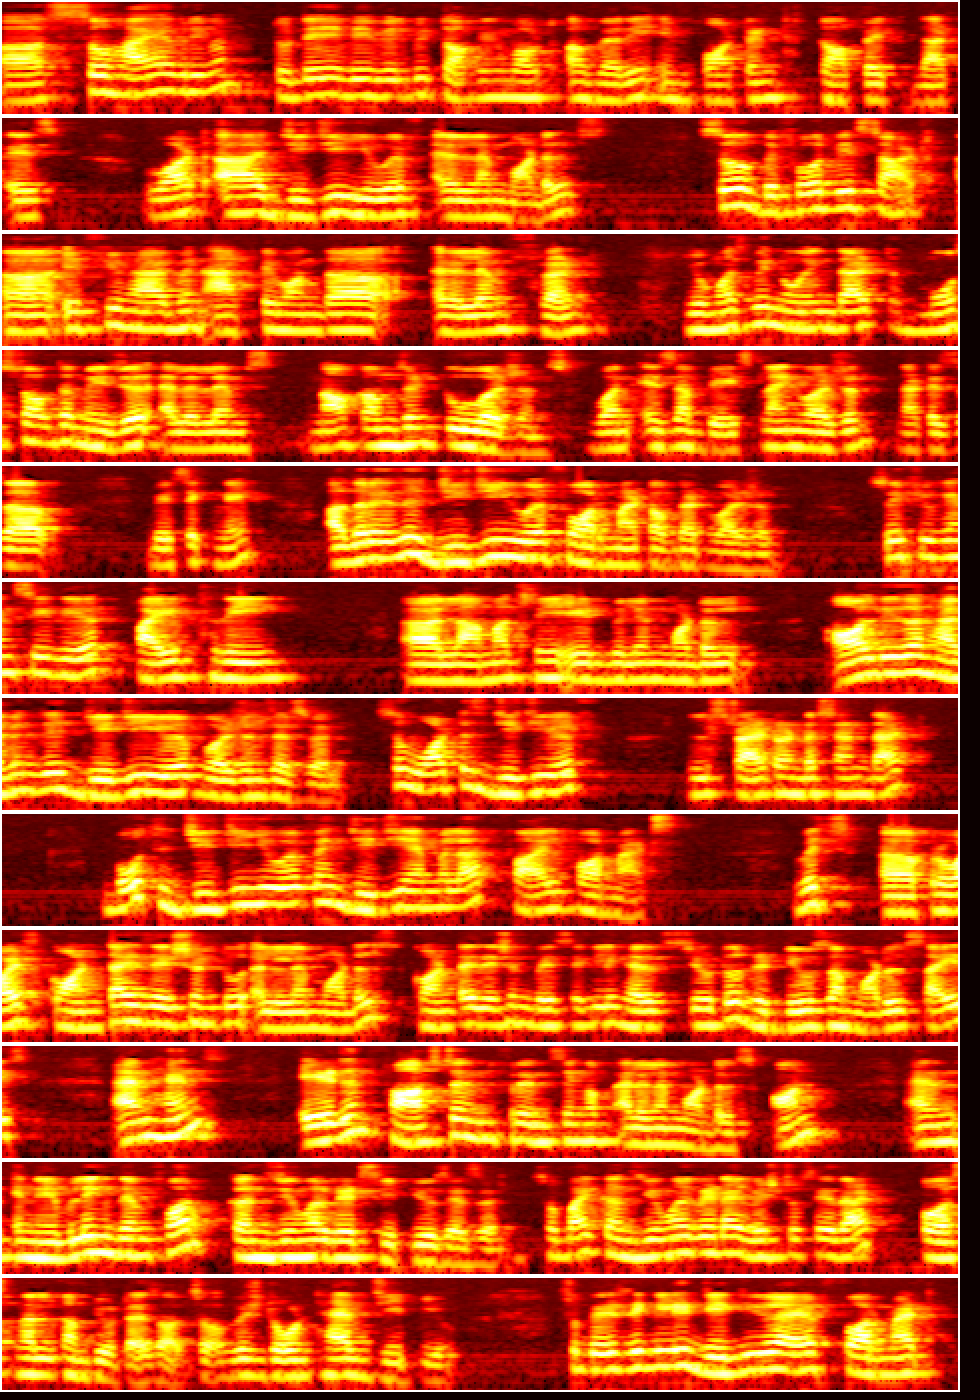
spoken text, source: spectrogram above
Uh, so, hi everyone. Today we will be talking about a very important topic that is what are GGUF LLM models. So, before we start, uh, if you have been active on the LLM front, you must be knowing that most of the major LLMs now comes in two versions. One is a baseline version, that is a basic name. Other is a GGUF format of that version. So, if you can see there, Phi 3 uh, Llama 3 8 billion model. All these are having the GGUF versions as well. So what is GGUF? Let's try to understand that. Both GGUF and GGML are file formats which uh, provides quantization to LLM models. Quantization basically helps you to reduce the model size and hence aid in faster inferencing of LLM models on and enabling them for consumer grade CPUs as well. So by consumer grade, I wish to say that personal computers also, which don't have GPU. So basically, GGUF format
